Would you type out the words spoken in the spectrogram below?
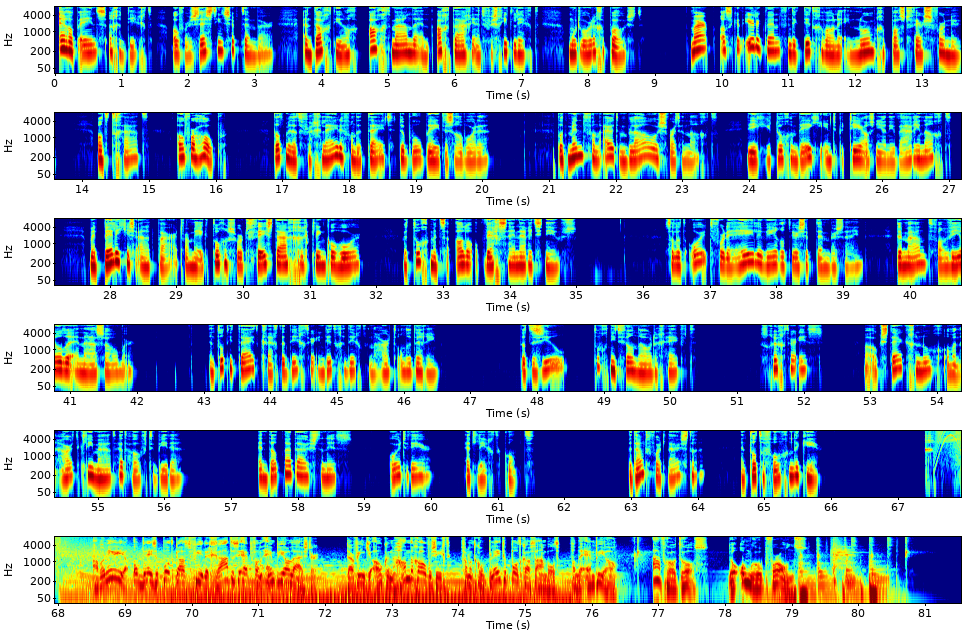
er opeens een gedicht over 16 september, een dag die nog acht maanden en acht dagen in het verschiet ligt, moet worden gepost. Maar als ik het eerlijk ben, vind ik dit gewoon een enorm gepast vers voor nu. Want het gaat over hoop. Dat met het verglijden van de tijd de boel beter zal worden dat men vanuit een blauwe zwarte nacht, die ik hier toch een beetje interpreteer als een januari-nacht, met belletjes aan het paard, waarmee ik toch een soort feestdagen klinkel hoor, we toch met z'n allen op weg zijn naar iets nieuws. Zal het ooit voor de hele wereld weer september zijn, de maand van weelde en nazomer? En tot die tijd krijgt de dichter in dit gedicht een hart onder de riem. Dat de ziel toch niet veel nodig heeft schuchter is, maar ook sterk genoeg om een hard klimaat het hoofd te bieden. En dat na duisternis ooit weer het licht komt. Bedankt voor het luisteren en tot de volgende keer. Abonneer je op deze podcast via de gratis app van NPO Luister. Daar vind je ook een handig overzicht van het complete podcastaanbod van de NPO. Afro Tros, de omroep voor ons.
